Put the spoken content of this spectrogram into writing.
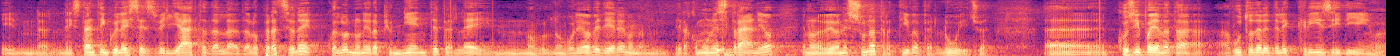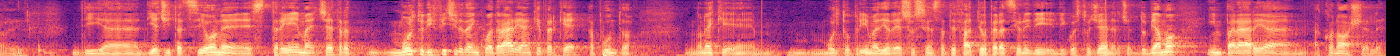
nell'istante in cui lei si è svegliata dalla, dall'operazione, quello non era più niente per lei, non lo voleva vedere, non, era come un estraneo e non aveva nessuna attrattiva per lui. Cioè, eh, così poi andata, ha avuto delle, delle crisi di, di, eh, di agitazione estrema, eccetera, molto difficile da inquadrare anche perché appunto non è che molto prima di adesso siano state fatte operazioni di, di questo genere, cioè dobbiamo imparare a, a, conoscerle.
